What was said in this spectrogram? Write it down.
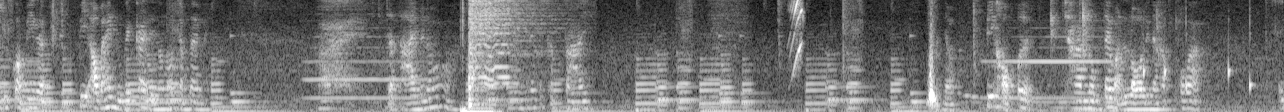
คลิปก่อนพี่ก็พี่เอาไปให้ดูใกล้ๆเลยน้องๆจำได้ไหมเฮ้ยจะตายไหมเนาะ เดี๋ยวพี่ขอเปิดชานมไต้หวันรอเลยนะครับ เพราะว่ากู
